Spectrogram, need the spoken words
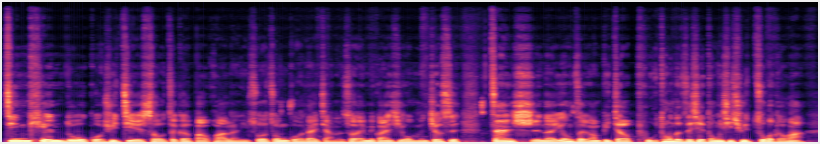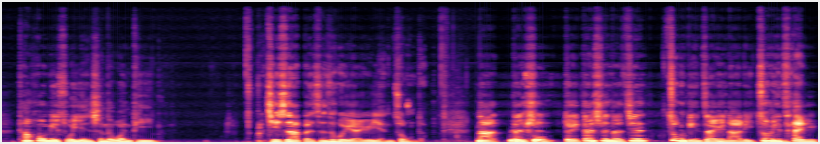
今天如果去接受这个，包括了你说中国在讲的说，哎，没关系，我们就是暂时呢用这样比较普通的这些东西去做的话，它后面所衍生的问题，其实它本身是会越来越严重的。那但是对，但是呢，今天重点在于哪里？重点在于。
